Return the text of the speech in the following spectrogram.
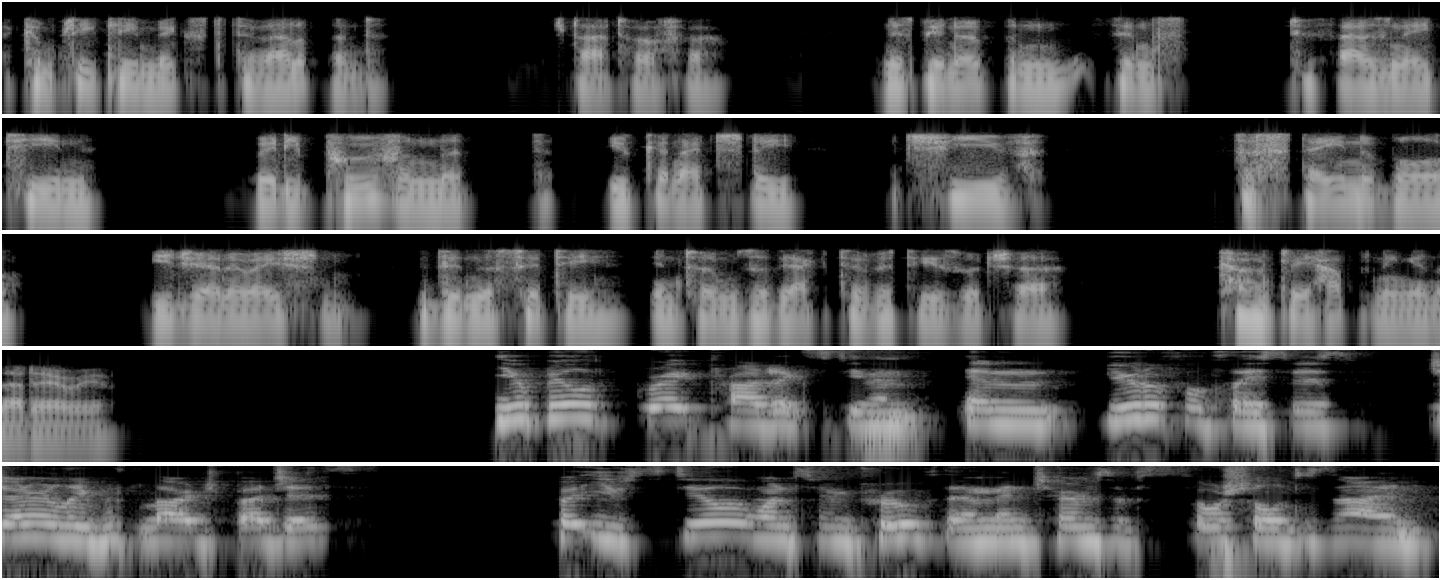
a completely mixed development in Stadthöfe. And it's been open since 2018, really proven that you can actually achieve sustainable regeneration within the city in terms of the activities which are currently happening in that area. You build great projects, Stephen, in beautiful places, generally with large budgets, but you still want to improve them in terms of social design.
